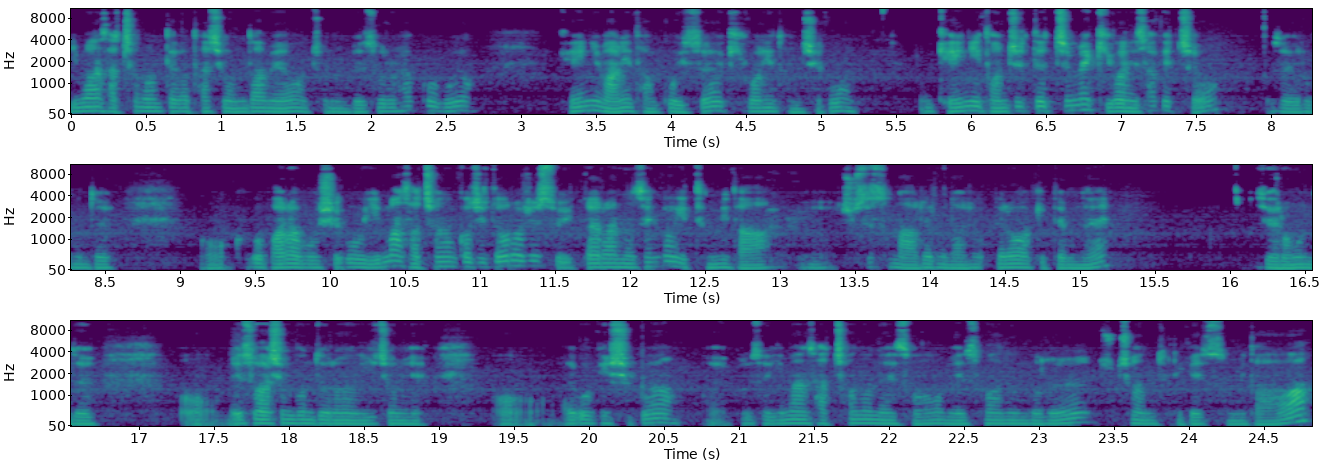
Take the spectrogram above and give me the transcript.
24,000원대가 다시 온다면 저는 매수를 할 거고요. 개인이 많이 담고 있어요. 기관이 던지고 개인이 던질 때쯤에 기관이 사겠죠. 그래서 여러분들 어, 그거 바라보시고 24,000원까지 떨어질 수 있다라는 생각이 듭니다. 예, 추세선 아래로 나려- 내려갔기 때문에 그래서 여러분들 어, 매수하신 분들은 이 점에 어, 알고 계시고요. 예, 그래서 24,000원에서 매수하는 것을 추천드리겠습니다.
